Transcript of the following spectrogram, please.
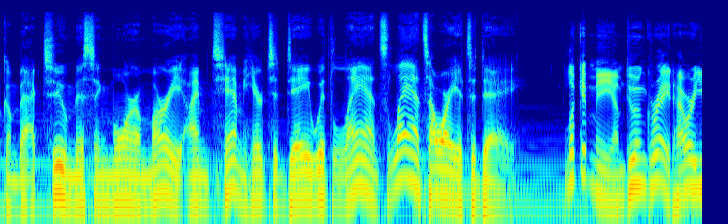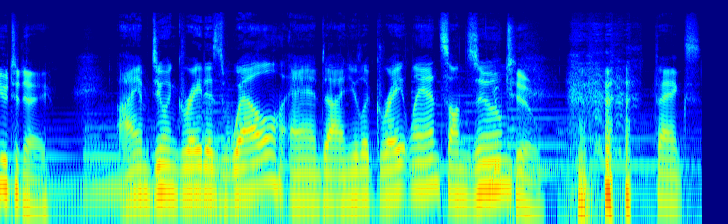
Welcome back to Missing Maura Murray. I'm Tim here today with Lance. Lance, how are you today? Look at me. I'm doing great. How are you today? I am doing great as well, and uh, and you look great, Lance, on Zoom. You too. Thanks.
